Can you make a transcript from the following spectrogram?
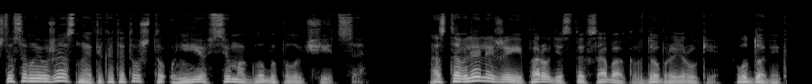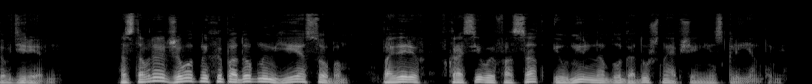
Что самое ужасное, так это то, что у нее все могло бы получиться. Оставляли же и породистых собак в добрые руки у домика в деревне. Оставляют животных и подобным ей особам, поверив в красивый фасад и умильно благодушное общение с клиентами.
